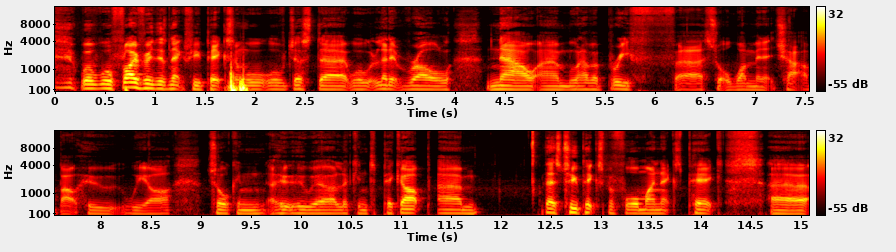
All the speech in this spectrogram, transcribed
we'll we'll fly through these next few picks and we'll we'll just uh, we'll let it roll now. Um, we'll have a brief uh, sort of one minute chat about who we are talking, uh, who, who we are looking to pick up. Um, there's two picks before my next pick. Uh,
